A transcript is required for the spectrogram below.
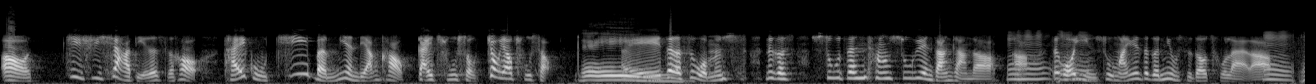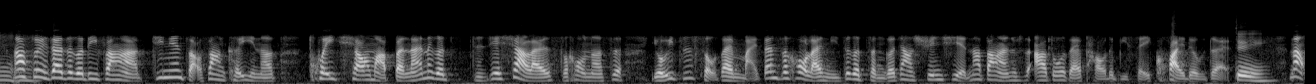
哦，继续下跌的时候，台股基本面良好，该出手就要出手。哎，这个是我们那个。苏贞昌苏院长讲的啊，这个我引述嘛，因为这个 news 都出来了。嗯嗯。那所以在这个地方啊，今天早上可以呢推敲嘛，本来那个直接下来的时候呢是有一只手在买，但是后来你这个整个这样宣泄，那当然就是阿多仔跑的比谁快，对不对？对。那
